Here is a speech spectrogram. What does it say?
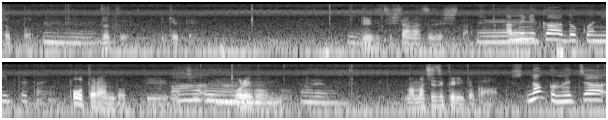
ちょっとうんずつ行けて。充実した夏でした。えー。アメリカはどこに行ってたんや？ポートランドっていう街うん。でオレゴンの。オレゴンまあ街づくりとか。なんかめっちゃ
